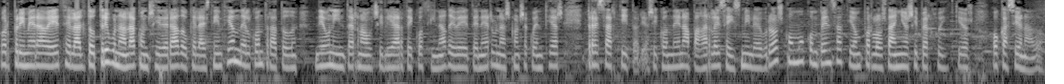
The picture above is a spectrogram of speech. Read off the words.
Por primera vez, el alto tribunal ha considerado que la extinción del contrato de un interno auxiliar de cocina debe tener unas consecuencias resarcitorias y condena a pagarle 6.000 euros como compensación por los daños y perjuicios ocasionados.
